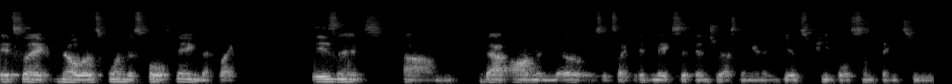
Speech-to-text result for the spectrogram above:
It's like no, let's form this whole thing that like isn't um that on the nose. It's like it makes it interesting and it gives people something to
